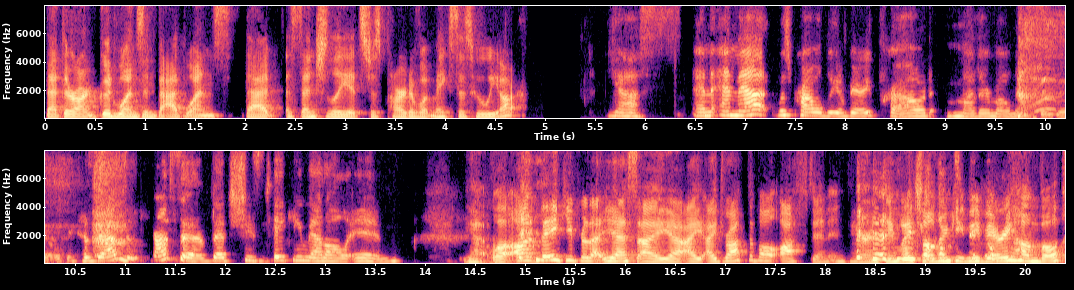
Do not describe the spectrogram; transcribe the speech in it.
that there aren't good ones and bad ones that essentially it's just part of what makes us who we are Yes. And and that was probably a very proud mother moment for you because that's impressive that she's taking that all in. Yeah. Well, uh, thank you for that. Yes, I, uh, I, I drop the ball often in parenting. My children keep me very humble,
